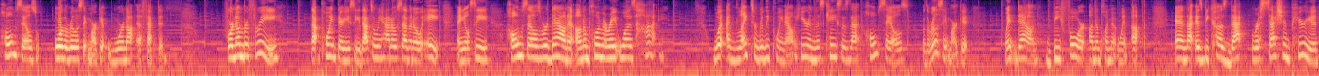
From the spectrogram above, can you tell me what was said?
home sales or the real estate market were not affected. For number three, that point there you see, that's when we had 07, 08, and you'll see home sales were down and unemployment rate was high. What I'd like to really point out here in this case is that home sales, or the real estate market, went down before unemployment went up. And that is because that recession period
